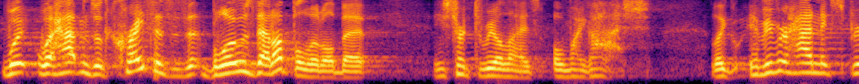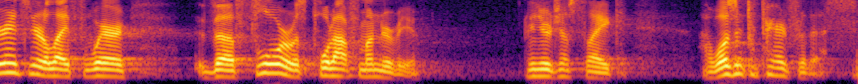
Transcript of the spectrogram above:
what, what happens with crisis is it blows that up a little bit. And you start to realize, oh my gosh. Like, have you ever had an experience in your life where the floor was pulled out from under you? And you're just like, I wasn't prepared for this.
